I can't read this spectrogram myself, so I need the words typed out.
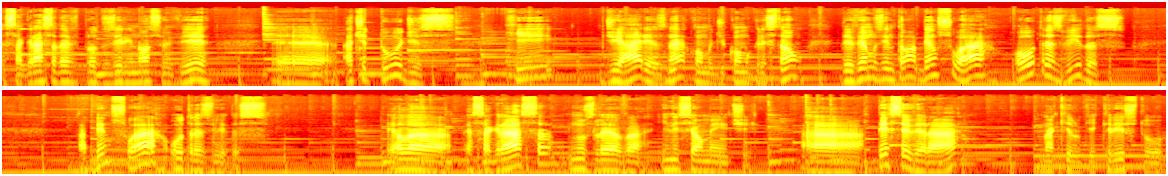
Essa graça deve produzir em nosso viver é, atitudes que diárias, né, como de como cristão, devemos então abençoar outras vidas abençoar outras vidas. Ela, essa graça nos leva inicialmente a perseverar naquilo que Cristo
